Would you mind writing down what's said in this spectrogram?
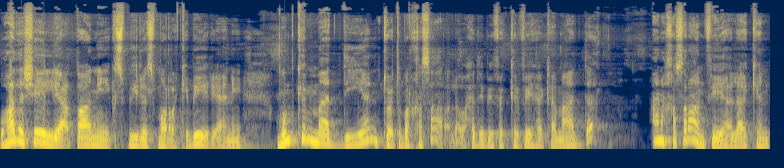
وهذا الشيء اللي أعطاني experience مرة كبير. يعني ممكن ماديا تعتبر خسارة. لو أحد بيفكر فيها كمادة أنا خسران فيها. لكن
